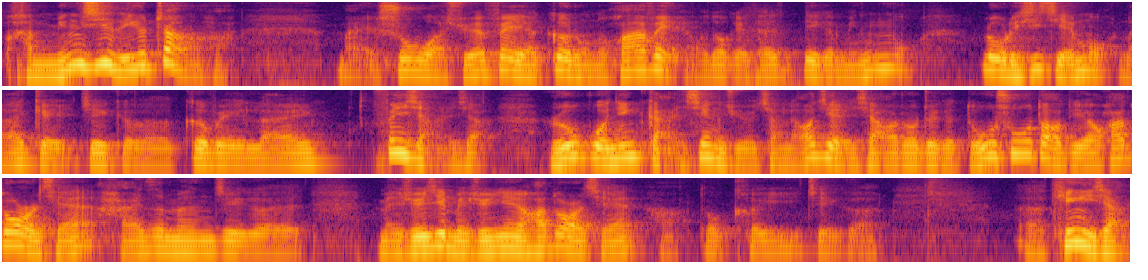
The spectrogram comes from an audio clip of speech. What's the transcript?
很明细的一个账哈。买书啊，学费啊，各种的花费，我都给他列个名目，录了一期节目来给这个各位来分享一下。如果您感兴趣，想了解一下澳洲这个读书到底要花多少钱，孩子们这个每学期每学期要花多少钱啊，都可以这个呃听一下。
